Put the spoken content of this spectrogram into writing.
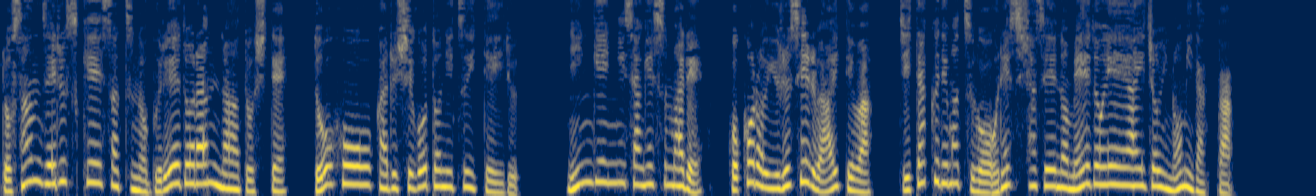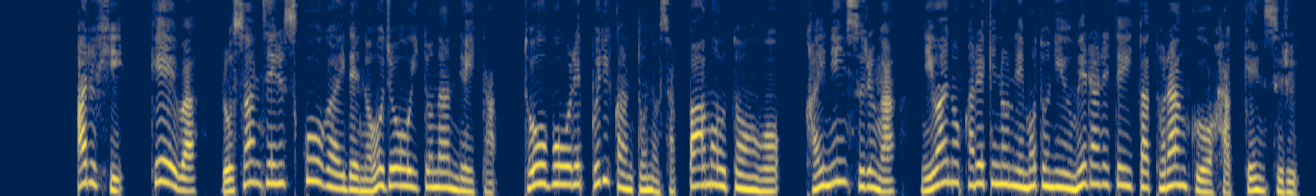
ロサンゼルス警察のブレードランナーとして、同胞を狩る仕事についている。人間に蔑まれ、心許せる相手は、自宅で待つウォレス社製のメイド AI ジョイのみだった。ある日、K はロサンゼルス郊外で農場を営んでいた逃亡レプリカントのサッパーモートンを解任するが、庭の枯れ木の根元に埋められていたトランクを発見する。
